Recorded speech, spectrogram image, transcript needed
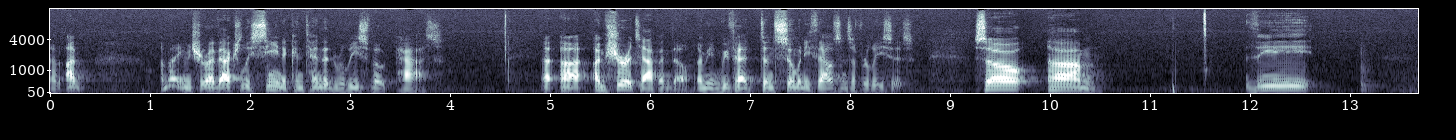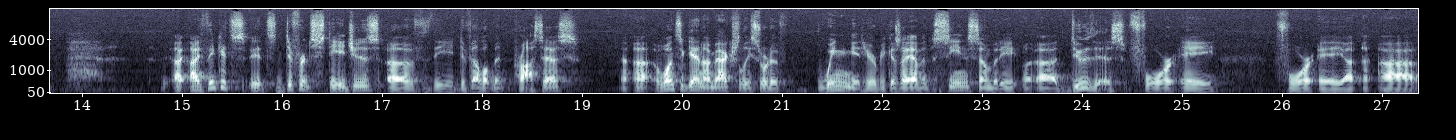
I'm, I'm not even sure I've actually seen a contended release vote pass. Uh, uh, I'm sure it's happened though. I mean, we've had done so many thousands of releases. So um, the I, I, think it's it's different stages of the development process. Uh, uh once again, I'm actually sort of winging it here because I haven't seen somebody uh, do this for a for a, uh, uh,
